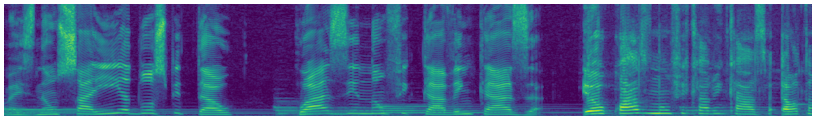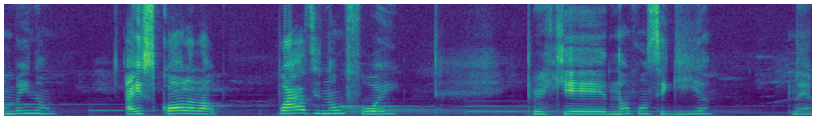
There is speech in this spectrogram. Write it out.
mas não saía do hospital. Quase não ficava em casa. Eu quase não ficava em casa, ela também não. A escola ela quase não foi, porque não conseguia né,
